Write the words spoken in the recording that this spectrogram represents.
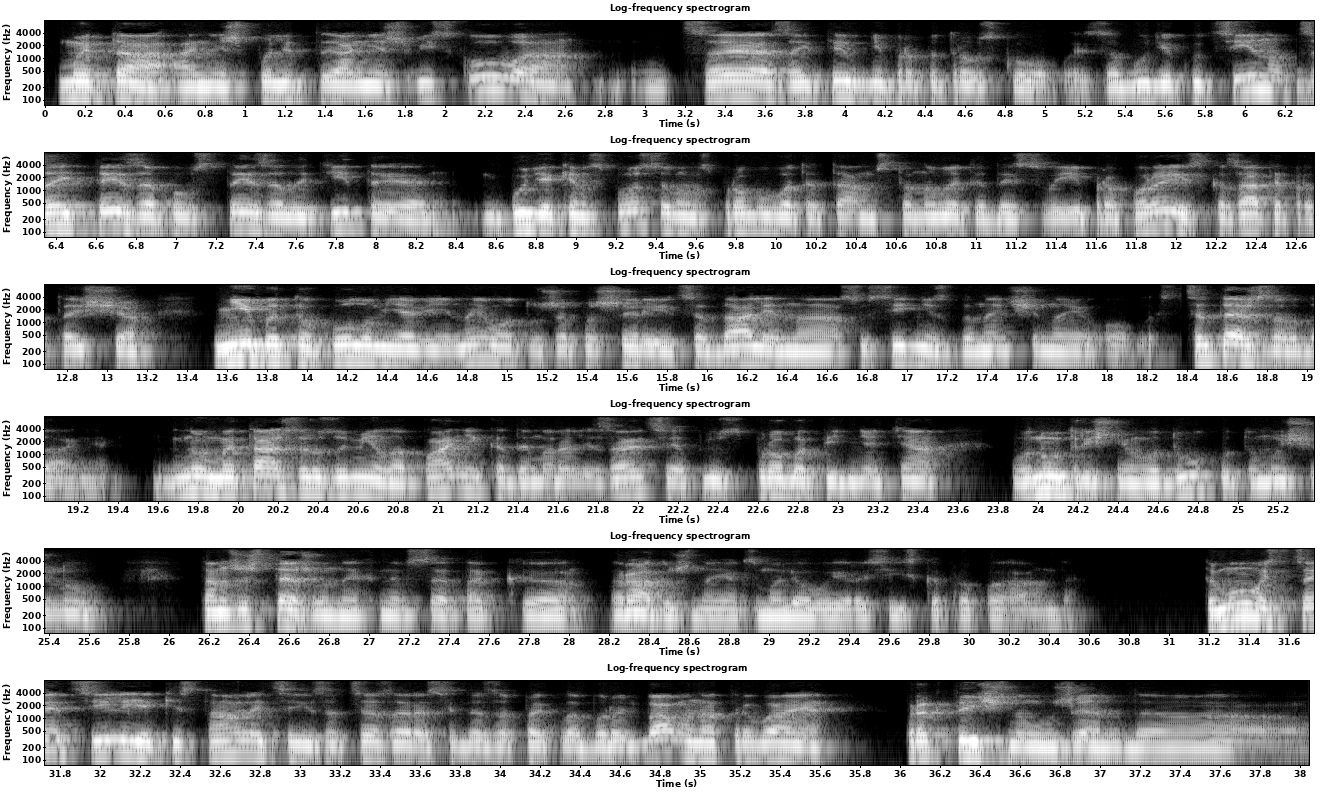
мета, аніж політ... аніж військова. Це зайти в Дніпропетровську область за будь-яку ціну, зайти, заповзти, залетіти будь-яким способом, спробувати там встановити десь свої прапори і сказати про те, що нібито полум'я війни от уже поширюється далі на сусідні з Донеччиною область. Це теж завдання. Ну мета ж зрозуміла: паніка, деморалізація, плюс спроба підняття внутрішнього духу, тому що ну. Там же ж теж у них не все так е, радужно, як змальовує російська пропаганда. Тому ось це цілі, які ставляться, і за це зараз іде запекла боротьба. Вона триває практично вже е,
